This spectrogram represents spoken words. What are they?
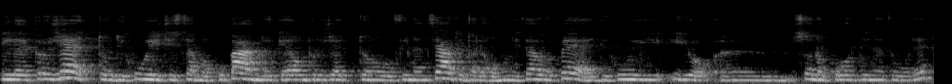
Il progetto di cui ci stiamo occupando che è un progetto finanziato dalla comunità europea e di cui io eh, sono coordinatore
